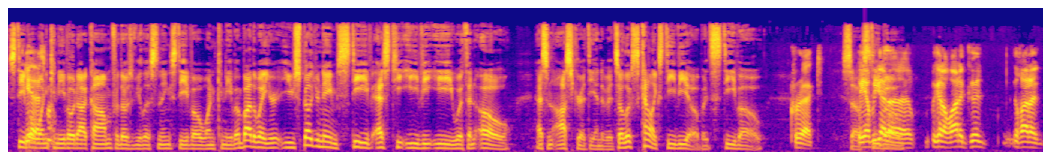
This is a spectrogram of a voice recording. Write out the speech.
Steveo1kinevo.com for those of you listening. Steveo1kinevo. And by the way, you spelled your name Steve S T E V E with an O. That's an Oscar at the end of it. So it looks kind of like Stevie O, but it's Steve O. Correct. So but yeah, Steve-O. we got a we got a lot of good a lot of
